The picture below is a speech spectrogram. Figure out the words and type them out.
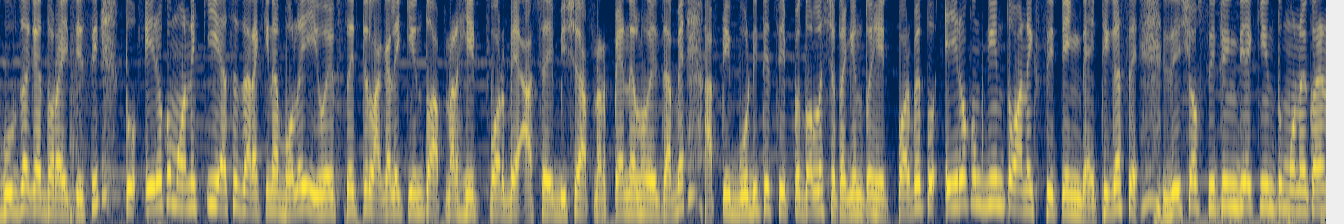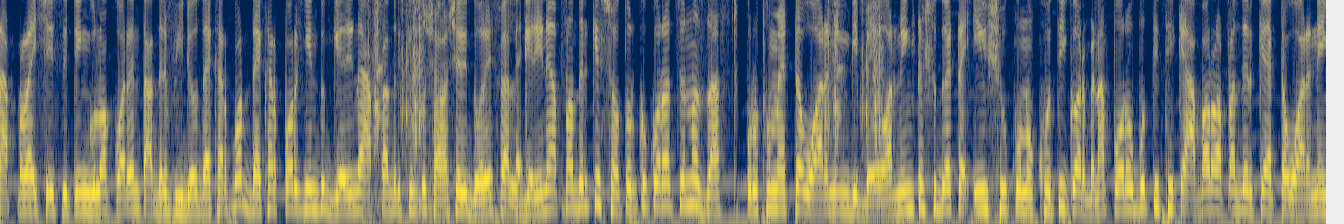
ভুল জায়গায় ধরাইতেছি। তো এরকম অনেকেই আছে যারা কিনা বলে এই ওয়েবসাইটটা লাগালে কিন্তু আপনার হেড পড়বে আশা এই বিষয়ে আপনার প্যানেল হয়ে যাবে। আপনি বডিতে চেপে ধরলে সেটা কিন্তু হেড পড়বে তো এইরকম কিন্তু অনেক সিটিং দেয়, ঠিক আছে? যেই সব সিটিং দিয়ে কিন্তু মনে করেন আপনারা সেই সিটিংগুলো করেন, তাদের ভিডিও দেখার পর দেখার পর কিন্তু গেরিনা আপনাদের কিন্তু সরাসরি ধরে ফেলে। গেরিনা আপনাদেরকে সতর্ক করার জন্য জাস্ট প্রথমে একটা ওয়ার্নিং দিবে। ওয়ার্নিংটা শুধু একটা ইস্যু কোনো ক্ষতি করবে না। পরবর্তী থেকে আবারও আপনাদেরকে একটা ওয়ার্নিং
